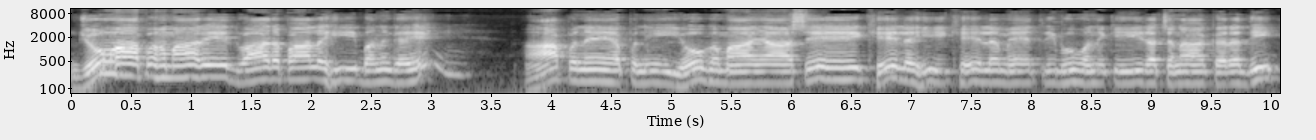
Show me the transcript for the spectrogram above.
जो आप हमारे द्वारपाल ही बन गए, आपने अपनी योग माया से खेल ही खेल में त्रिभुवन की रचना कर दी।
